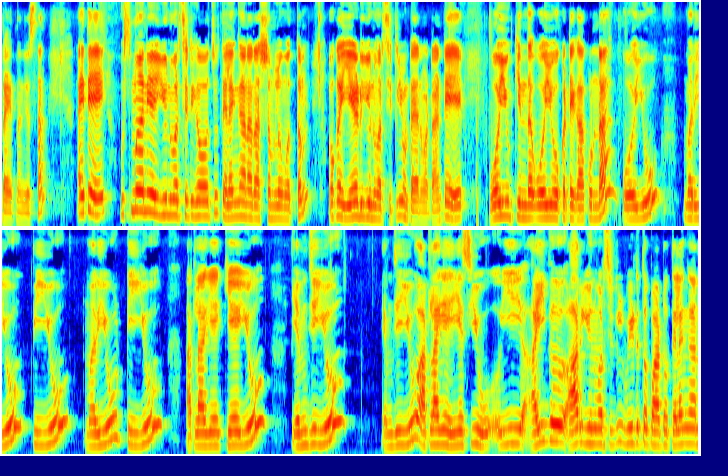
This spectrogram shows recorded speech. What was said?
ప్రయత్నం చేస్తా. అయితే ఉస్మానియా యూనివర్సిటీ కావచ్చు తెలంగాణ రాష్ట్రంలో మొత్తం ఒక ఏడు యూనివర్సిటీలు ఉంటాయన్నమాట. అంటే ఓయూ కింద ఓయూ ఒకటే కాకుండా ఓయూ మరియు పియూ మరియు టీయు అట్లాగే కేయు ఎంజియు ఎంజియు అట్లాగే ఎస్యు. ఈ ఐదు ఆరు యూనివర్సిటీలు వీటితో పాటు తెలంగాణ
